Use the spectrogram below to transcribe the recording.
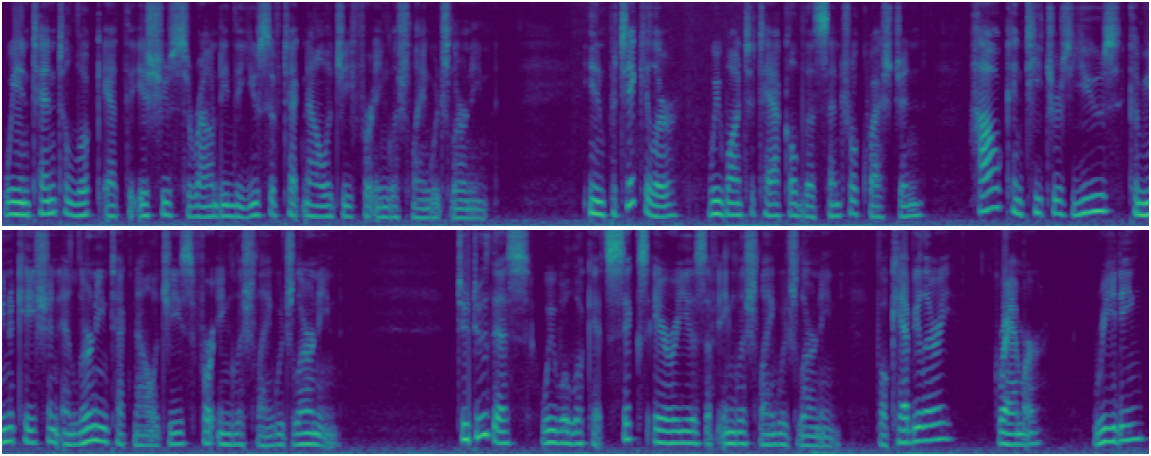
we intend to look at the issues surrounding the use of technology for English language learning. In particular, we want to tackle the central question how can teachers use communication and learning technologies for English language learning? To do this, we will look at six areas of English language learning vocabulary, grammar, reading,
